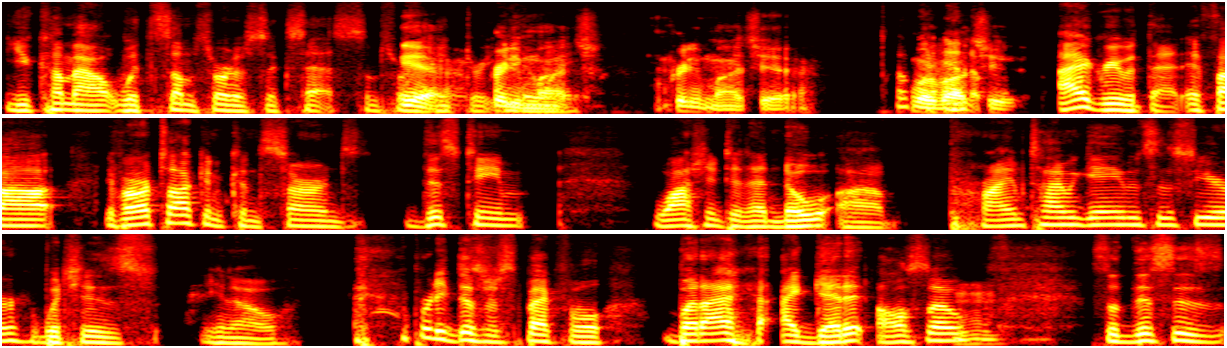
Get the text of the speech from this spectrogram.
you come out with some sort of success, some sort of yeah, victory. pretty either way. much, pretty much, yeah. Okay, What and about you? I agree with that. If I if I were talking concerns, this team, Washington had no uh primetime games this year, which is you know pretty disrespectful. But I I get it also. Mhm. So this is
